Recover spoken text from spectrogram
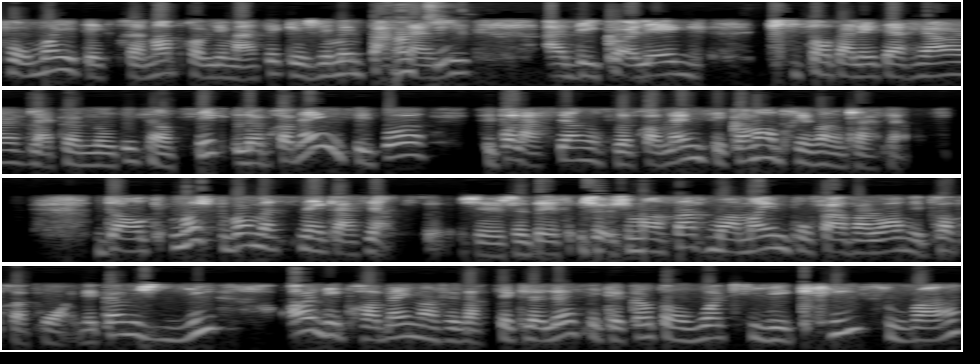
pour moi, il est extrêmement problématique et je l'ai même partagé à des collègues qui sont à l'intérieur de la communauté scientifique. Le problème, c'est pas c'est pas la science. Le problème, c'est comment on présente la science. Donc, moi, je peux pas m'assiner avec la science. Je, je, je, m'en sers moi-même pour faire valoir mes propres points. Mais comme je dis, un des problèmes dans ces articles-là, c'est que quand on voit qu'il écrit souvent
